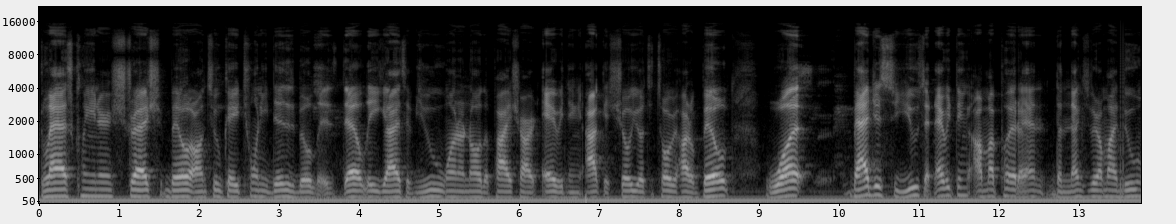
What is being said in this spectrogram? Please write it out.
glass cleaner stretch build on 2K20. This build is deadly guys. If you want to know the pie chart, everything, I can show you a tutorial how to build, what badges to use and everything. I'm gonna put in the next video I might do.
